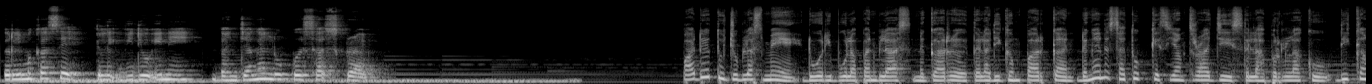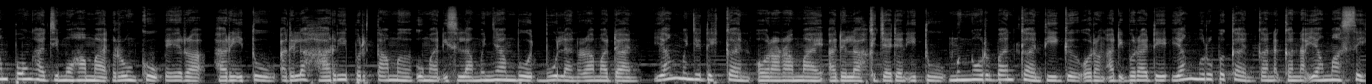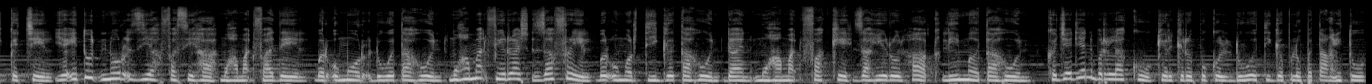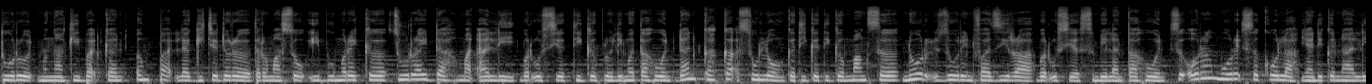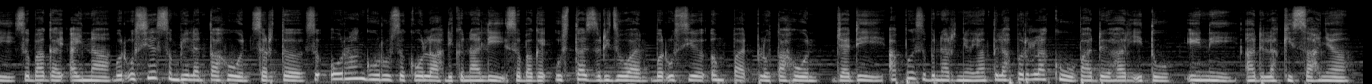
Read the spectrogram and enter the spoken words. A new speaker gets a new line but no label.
Terima kasih klik video ini dan jangan lupa subscribe.
Pada 17 Mei 2018, negara telah digemparkan dengan satu kes yang tragis telah berlaku di Kampung Haji Muhammad, Rungkuk, Perak. Hari itu adalah hari pertama umat Islam menyambut bulan Ramadan. Yang menyedihkan orang ramai adalah kejadian itu mengorbankan tiga orang adik-beradik yang merupakan kanak-kanak yang masih kecil iaitu Nur Ziah Fasihah Muhammad Fadil berumur 2 tahun, Muhammad Firaj Zafril berumur 3 tahun dan Muhammad Fakih Zahirul Haq lima tahun. Kejadian berlaku kira-kira pukul 2.30 petang itu turut mengakibatkan empat lagi cedera termasuk ibu mereka Zuraidah Mat Ali berusia 35 tahun dan kakak sulung ketiga-tiga mangsa Nur Zurin Fazira berusia 9 tahun. Seorang murid sekolah yang dikenali sebagai Aina berusia 9 tahun serta seorang guru sekolah dikenali sebagai Ustaz Rizwan berusia 40 tahun. Jadi, apa sebenarnya yang telah berlaku pada hari itu? Ini adalah kisahnya.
